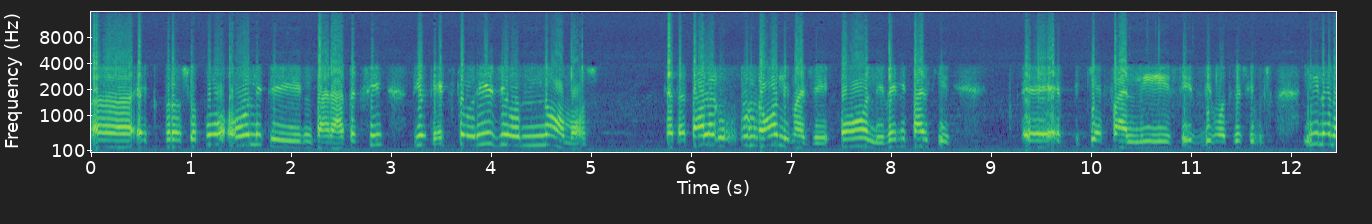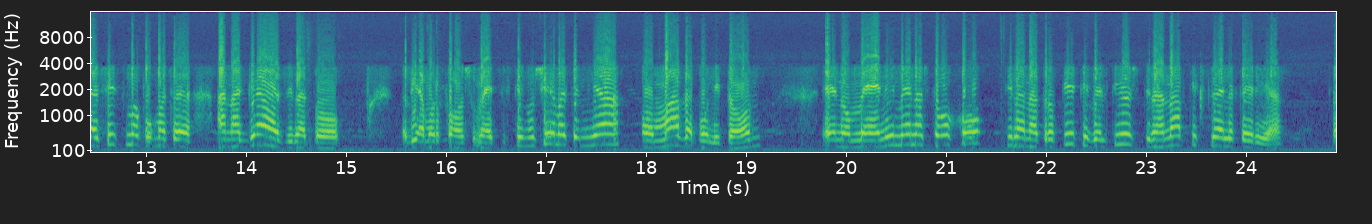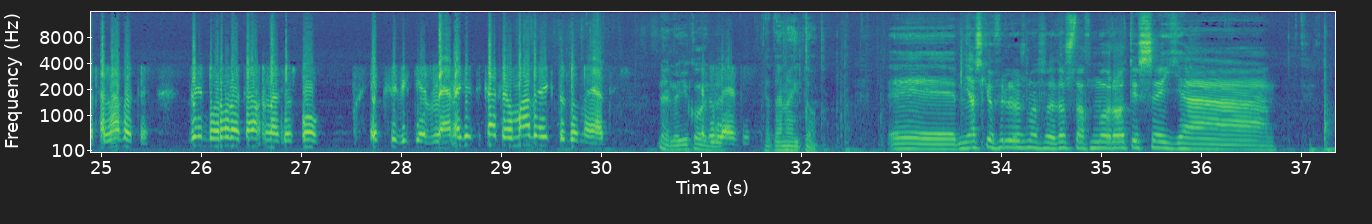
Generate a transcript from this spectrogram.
ε, εκπροσωπώ όλη την παράταξη, διότι έτσι το ορίζει ο νόμος. Κατά τα άλλα δουλεύουμε όλοι μαζί, όλοι. Δεν υπάρχει ε, επικεφαλής ή δημοτικός σύμβουλος. Είναι ένα σύστημα που μας ε, αναγκάζει να το διαμορφώσουμε έτσι. Στην ουσία είμαστε μια ομάδα πολιτών ενωμένη με ένα στόχο την ανατροπή, τη βελτίωση, την ανάπτυξη, την ελευθερίας. Καταλάβατε. Δεν μπορώ να, κα- να σας πω εξειδικευμένα γιατί κάθε ομάδα έχει τον τομέα της Ναι, λογικό και είναι. δουλεύει. Κατανοητό. Ε, μιας και ο φίλος μας εδώ στο σταθμό ρώτησε για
